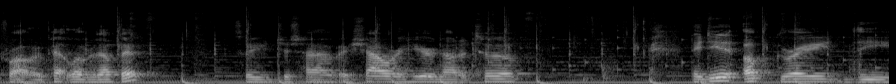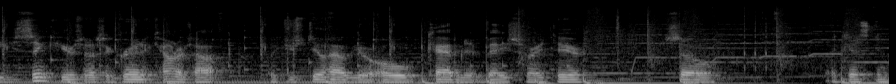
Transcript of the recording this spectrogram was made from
for all the pet lovers out there. So you just have a shower here, not a tub. They did upgrade the sink here, so that's a granite countertop, but you still have your old cabinet base right there. So I guess in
